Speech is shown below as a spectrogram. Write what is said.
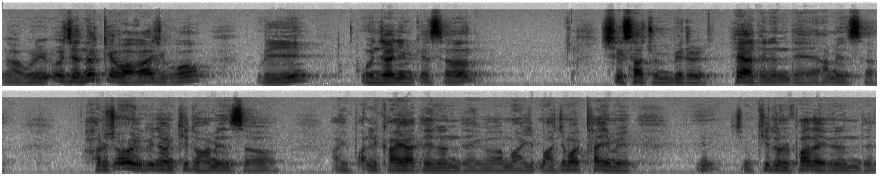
자, 우리 어제 늦게 와가지고 우리 원자님께서 식사 준비를 해야 되는데 하면서 하루 종일 그냥 기도하면서 아, 빨리 가야 되는데 그 마지막 타임에 지금 기도를 받아야 되는데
